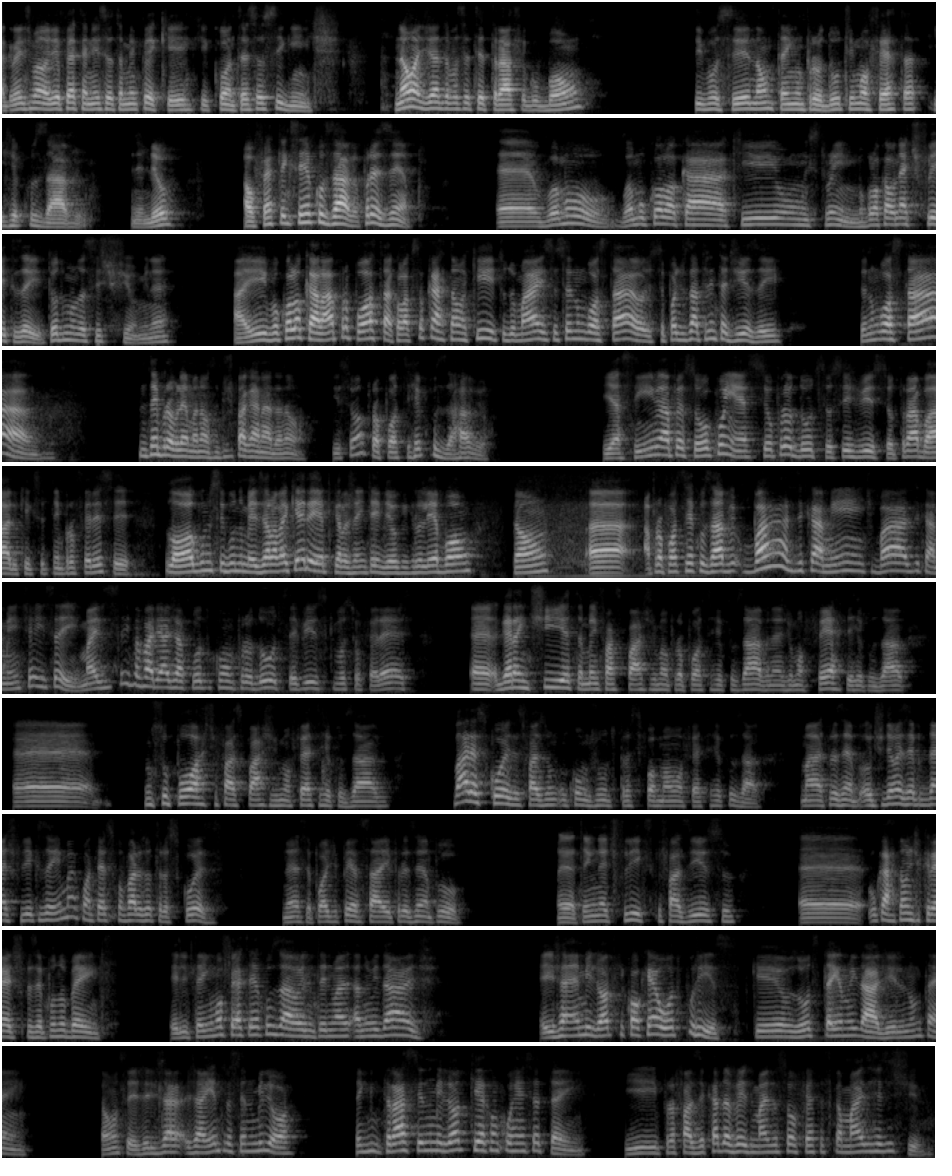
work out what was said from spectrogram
A grande maioria peca nisso, eu também pequei. O que acontece é o seguinte: não adianta você ter tráfego bom se você não tem um produto e uma oferta irrecusável. Entendeu? A oferta tem que ser recusável. Por exemplo, é, vamos, vamos colocar aqui um stream, vou colocar o Netflix aí. Todo mundo assiste filme, né? Aí vou colocar lá a proposta, coloca seu cartão aqui e tudo mais. Se você não gostar, você pode usar 30 dias aí. Se você não gostar, não tem problema não, você não precisa pagar nada não. Isso é uma proposta irrecusável. E assim a pessoa conhece seu produto, seu serviço, seu trabalho, o que, que você tem para oferecer. Logo, no segundo mês ela vai querer, porque ela já entendeu que aquilo ali é bom. Então, Uh, a proposta recusável, basicamente, basicamente é isso aí. Mas isso aí vai variar de acordo com o produto, serviço que você oferece. É, garantia também faz parte de uma proposta recusável, né? de uma oferta irrecusável. É, um suporte faz parte de uma oferta recusável. Várias coisas fazem um, um conjunto para se formar uma oferta recusável. Mas, por exemplo, eu te dei um exemplo do Netflix aí, mas acontece com várias outras coisas. Né? Você pode pensar aí, por exemplo, é, tem o Netflix que faz isso, é, o cartão de crédito, por exemplo, no Nubank, ele tem uma oferta recusável, ele não tem anuidade. Ele já é melhor do que qualquer outro por isso, porque os outros têm anuidade, ele não tem. Então, ou seja, ele já, já entra sendo melhor. Tem que entrar sendo melhor do que a concorrência tem. E para fazer cada vez mais a sua oferta ficar mais irresistível.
